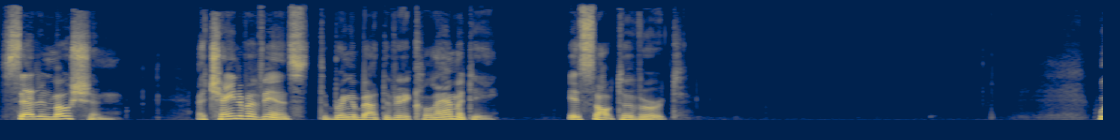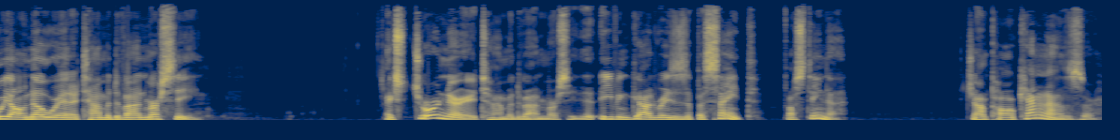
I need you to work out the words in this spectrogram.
set in motion a chain of events to bring about the very calamity it sought to avert. We all know we're in a time of divine mercy. Extraordinary time of divine mercy that even God raises up a saint, Faustina. John Paul canonizes her.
